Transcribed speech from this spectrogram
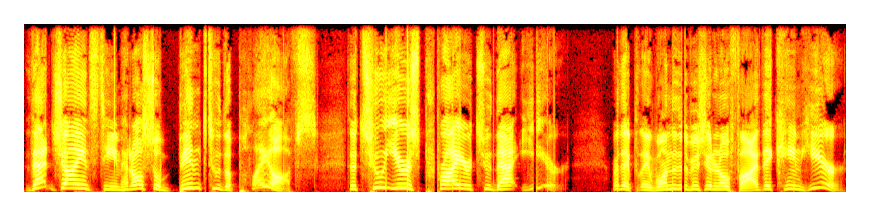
That Giants team had also been to the playoffs the two years prior to that year. Where they, they won the division in 05. They came here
